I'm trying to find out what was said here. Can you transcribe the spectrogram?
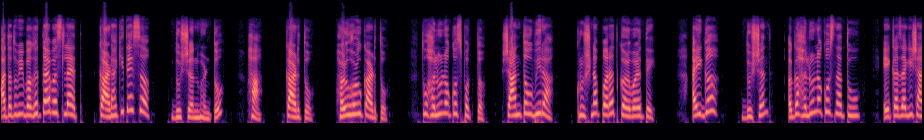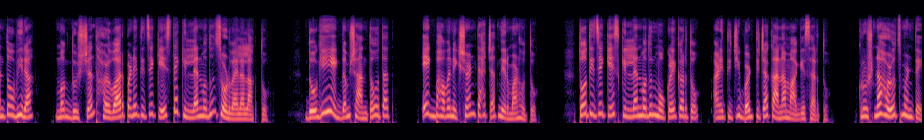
आता तुम्ही बघत काय बसलायत. काढा की तेस दुष्यंत म्हणतो. हा काढतो. हळूहळू काढतो. तू हलू नकोस फक्त. शांत उभी राहा. कृष्णा परत कळवळते. आई ग दुष्यंत अगं हलू नकोस ना तू. एका जागी शांत उभी राहा. मग दुष्यंत हळवारपणे तिचे केस त्या किल्ल्यांमधून सोडवायला लागतो. दोघेही एकदम शांत होतात. एक भावनिक क्षण त्याच्यात निर्माण होतो. तो तिचे केस किल्ल्यांमधून मोकळे करतो आणि तिची बट तिच्या कानामागे सारतो. कृष्णा हळूच म्हणते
